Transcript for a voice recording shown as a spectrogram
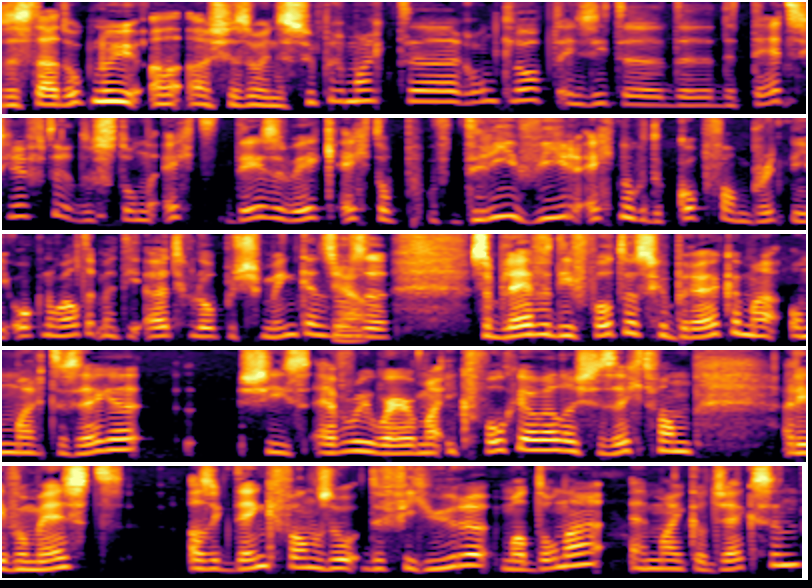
Er staat ook nu, als je zo in de supermarkt eh, rondloopt en je ziet de, de, de tijdschriften, er stonden echt deze week echt op drie, vier echt nog de kop van Britney. Ook nog altijd met die uitgelopen schmink en zo. Ja. Ze, ze blijven die foto's gebruiken, maar om maar te zeggen, she's everywhere. Maar ik volg jou wel als je zegt van, allee, voor mij is het, als ik denk van zo de figuren Madonna en Michael Jackson,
